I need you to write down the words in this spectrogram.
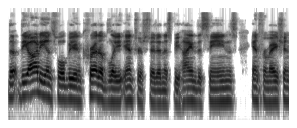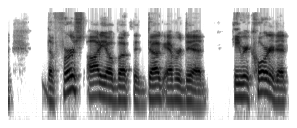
the the audience will be incredibly interested in this behind the scenes information. The first audiobook that Doug ever did, he recorded it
